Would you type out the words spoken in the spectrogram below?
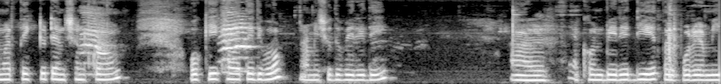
আমার তো একটু টেনশন কম। ওকে খাওয়াতে দিব, আমি শুধু বেড়ে দিই। আর এখন বেড়ে দিয়ে তারপরে আমি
